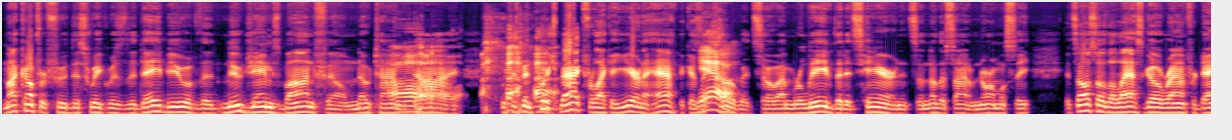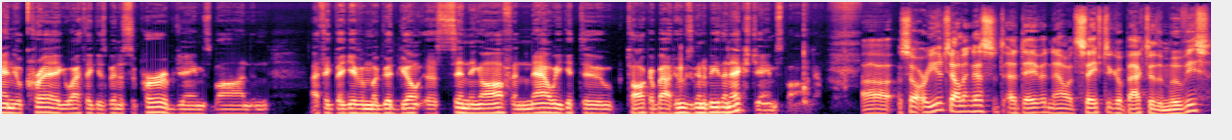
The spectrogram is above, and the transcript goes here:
my, comfort food this week was the debut of the new James Bond film, No Time oh. to Die, which has been pushed back for like a year and a half because yeah. of COVID. So I'm relieved that it's here and it's another sign of normalcy. It's also the last go around for Daniel Craig, who I think has been a superb James Bond. And I think they gave him a good go, uh, sending off, and now we get to talk about who's going to be the next James Bond. Uh, so, are you telling us, uh, David, now it's safe to go back to the movies?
